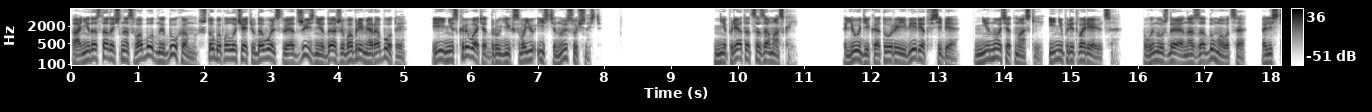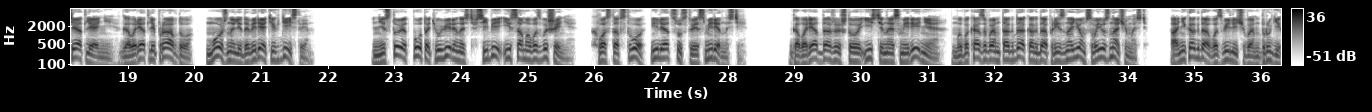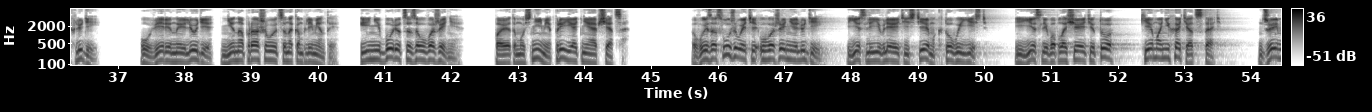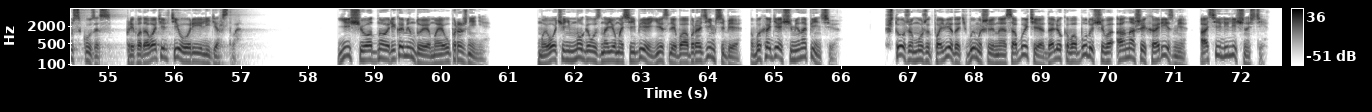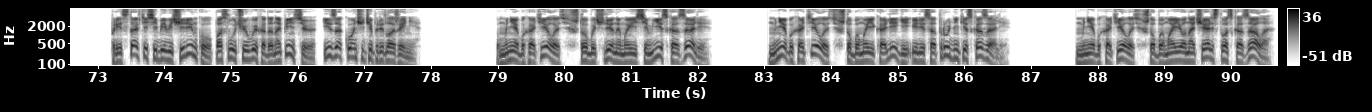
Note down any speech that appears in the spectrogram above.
Они достаточно свободны духом, чтобы получать удовольствие от жизни даже во время работы и не скрывать от других свою истинную сущность. Не прятаться за маской. Люди, которые верят в себя, не носят маски и не притворяются, вынуждая нас задумываться, льстят ли они, говорят ли правду, можно ли доверять их действиям. Не стоит путать уверенность в себе и самовозвышение, хвастовство или отсутствие смиренности. Говорят даже, что истинное смирение мы выказываем тогда, когда признаем свою значимость, а не когда возвеличиваем других людей. Уверенные люди не напрашиваются на комплименты и не борются за уважение, поэтому с ними приятнее общаться. Вы заслуживаете уважения людей, если являетесь тем, кто вы есть, и если воплощаете то, кем они хотят стать. Джеймс Кузес, преподаватель теории лидерства. Еще одно рекомендуемое упражнение. Мы очень много узнаем о себе, если вообразим себе выходящими на пенсию. Что же может поведать вымышленное событие далекого будущего о нашей харизме, о силе личности? Представьте себе вечеринку по случаю выхода на пенсию и закончите предложение. Мне бы хотелось, чтобы члены моей семьи сказали... Мне бы хотелось, чтобы мои коллеги или сотрудники сказали. Мне бы хотелось, чтобы мое начальство сказало.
